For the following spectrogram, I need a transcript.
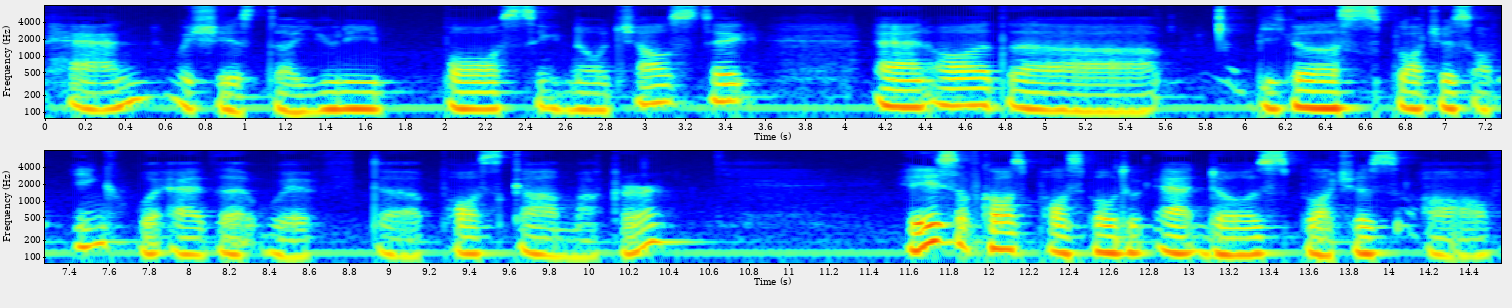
pen, which is the Uniball signal gel stick, and all the bigger splotches of ink were added with the Posca marker. It is of course possible to add those splotches of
